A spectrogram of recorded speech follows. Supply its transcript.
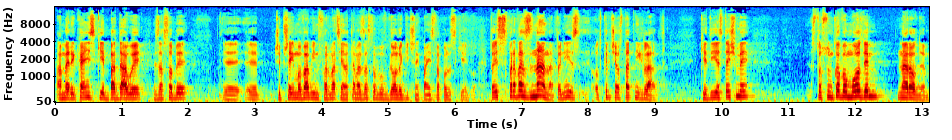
amerykańskie badały zasoby, e, e, czy przejmowały informacje na temat zasobów geologicznych państwa polskiego. To jest sprawa znana, to nie jest odkrycie ostatnich lat. Kiedy jesteśmy stosunkowo młodym narodem,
